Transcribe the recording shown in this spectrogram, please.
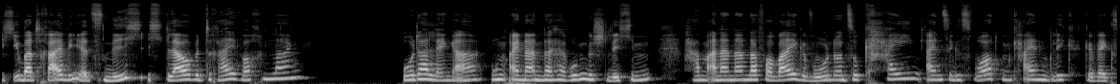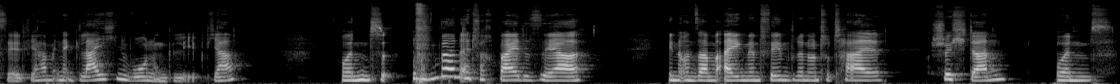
ich übertreibe jetzt nicht, ich glaube drei Wochen lang oder länger umeinander herumgeschlichen, haben aneinander vorbeigewohnt und so kein einziges Wort und keinen Blick gewechselt. Wir haben in der gleichen Wohnung gelebt, ja? Und waren einfach beide sehr in unserem eigenen Film drin und total schüchtern und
